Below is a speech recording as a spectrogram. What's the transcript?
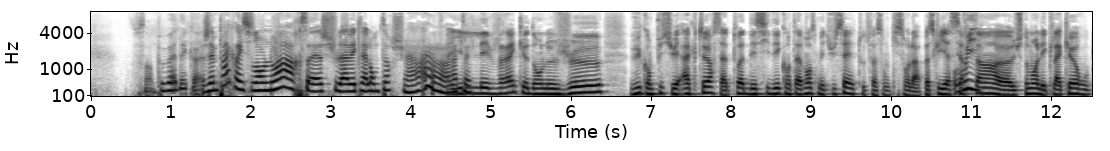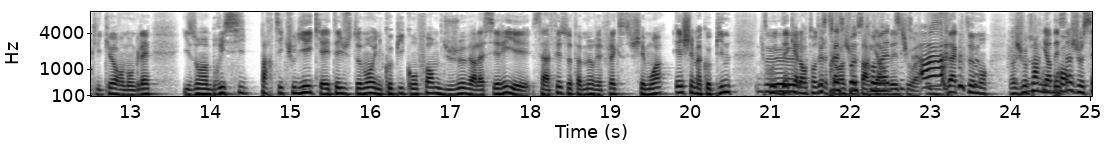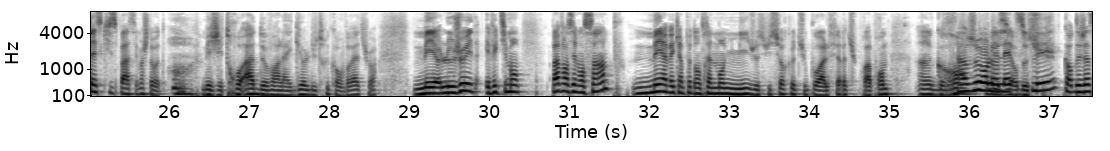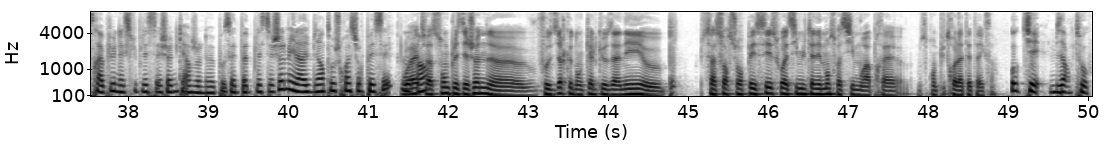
c'est un peu badé quoi. J'aime pas quand ils sont dans le noir, ça, je suis là avec la lampe torche, je suis là, ah, arrête. Il est vrai que dans le jeu, vu qu'en plus tu es acteur, c'est à toi de décider quand t'avances, mais tu sais, de toute façon, qui sont là. Parce qu'il y a Oui. certains, euh, justement, les claqueurs ou clickers en anglais, ils ont un bruit si particulier qui a été justement une copie conforme du jeu vers la série et ça a fait ce fameux réflexe chez moi et chez ma copine. Du coup, De- dès qu'elle a entendu, elle fait, stress oh, je veux pas regarder, tu vois. Ah Exactement. Non, je veux Je pas regarder comprends. ça, je sais ce qui se passe. Et moi, je te mode, oh, mais j'ai trop hâte de voir la gueule du truc en vrai, tu vois. Mais euh, le jeu est effectivement pas forcément simple, mais avec un peu d'entraînement Mimi, je suis sûr que tu pourras le faire et tu pourras prendre un grand Un jour le Let's dessus. Play, quand déjà ce sera plus une exclu PlayStation car je ne possède pas de PlayStation, mais il arrive bientôt je crois sur PC. Ouais, de 1. toute façon, PlayStation, euh, faut se dire que dans quelques années, euh, ça sort sur PC, soit simultanément, soit six mois après. On se prend plus trop la tête avec ça. Ok, bientôt.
